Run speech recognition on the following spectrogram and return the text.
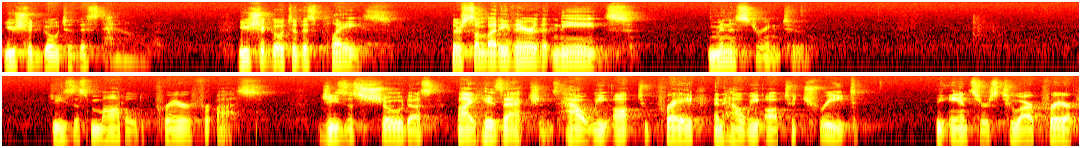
You should go to this town, you should go to this place. There's somebody there that needs ministering to. Jesus modeled prayer for us. Jesus showed us by his actions how we ought to pray and how we ought to treat the answers to our prayer.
